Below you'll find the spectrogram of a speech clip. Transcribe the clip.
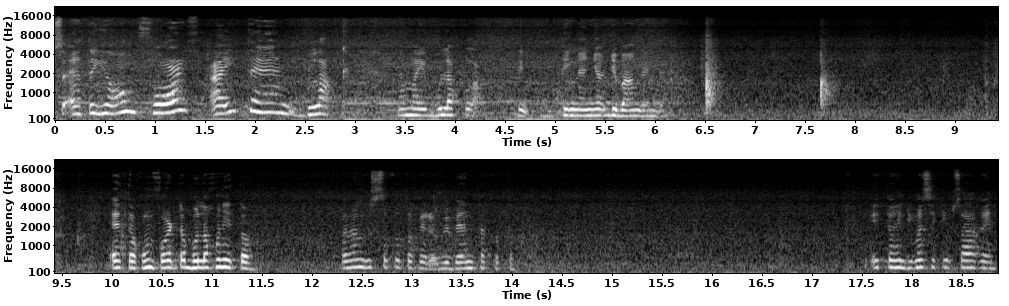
So, ito yung fourth item. Black. Na may bulaklak. Ting- Tingnan nyo. Di ba ang ganda? Eto, comfortable ako nito. Parang gusto ko to, pero bibenta ko to. Ito, hindi masikip sa akin.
